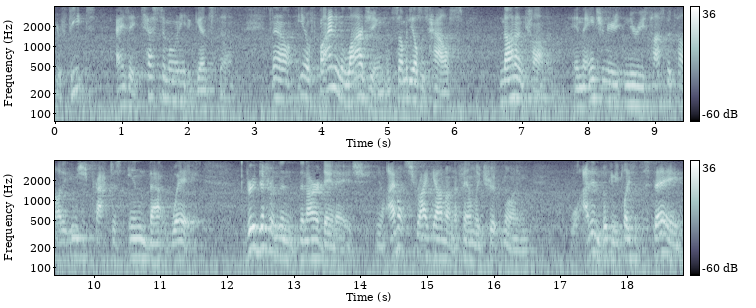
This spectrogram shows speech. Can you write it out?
your feet as a testimony against them. Now, you know, finding lodging in somebody else's house, not uncommon. In the ancient Near East, hospitality, it was just practiced in that way. Very different than, than our day and age. You know, I don't strike out on a family trip going, well, I didn't book any places to stay,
